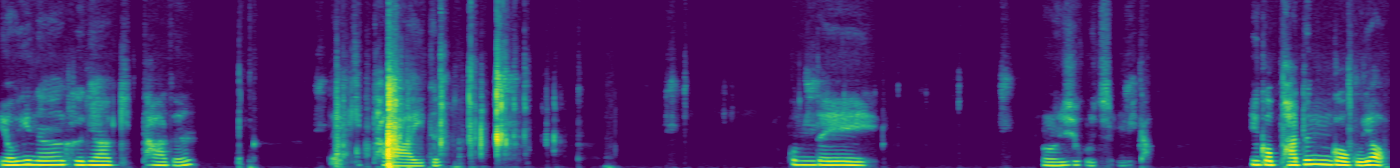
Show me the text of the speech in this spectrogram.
여기는 그냥 기타들, 네, 기타 아이들. 근데 이런 식으로 있습니다. 이거 받은 거고요.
